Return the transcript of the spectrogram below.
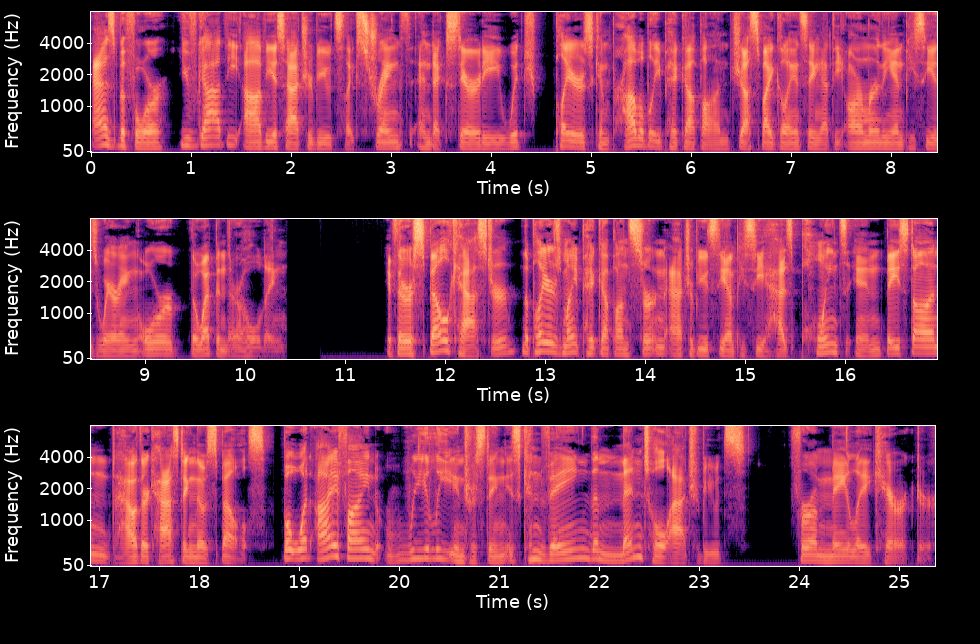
As before, you've got the obvious attributes like strength and dexterity, which players can probably pick up on just by glancing at the armor the NPC is wearing or the weapon they're holding. If they're a spellcaster, the players might pick up on certain attributes the NPC has points in based on how they're casting those spells. But what I find really interesting is conveying the mental attributes for a melee character.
